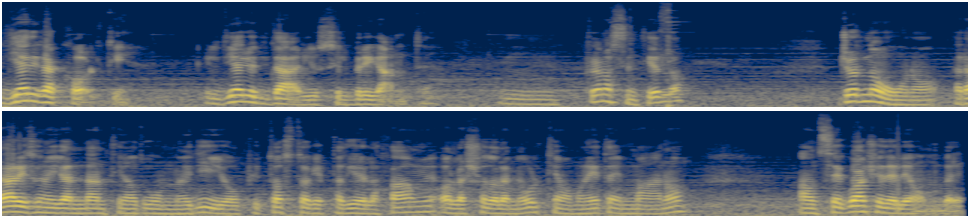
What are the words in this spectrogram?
Diari raccolti. Il diario di Darius, il brigante. Mm, proviamo a sentirlo. Giorno 1. Rari sono i viandanti in autunno ed io, piuttosto che patire la fame, ho lasciato la mia ultima moneta in mano a un seguace delle ombre.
